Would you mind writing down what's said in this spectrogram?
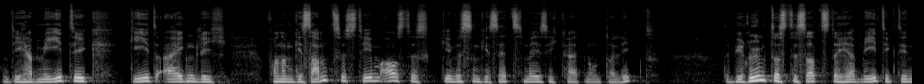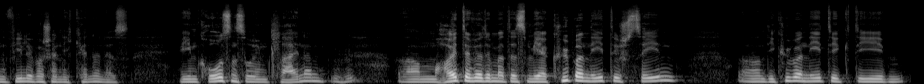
Und die Hermetik geht eigentlich von einem Gesamtsystem aus, das gewissen Gesetzmäßigkeiten unterliegt. Der berühmteste Satz der Hermetik, den viele wahrscheinlich kennen, ist, wie im Großen, so im Kleinen. Mhm. Ähm, heute würde man das mehr kybernetisch sehen. Äh, die Kybernetik, die, die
